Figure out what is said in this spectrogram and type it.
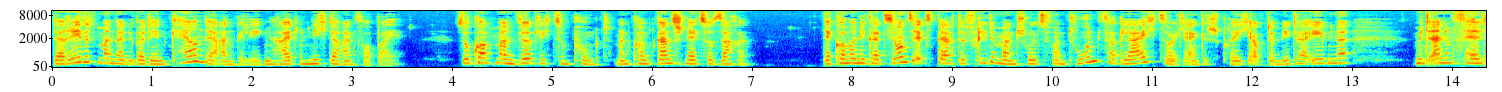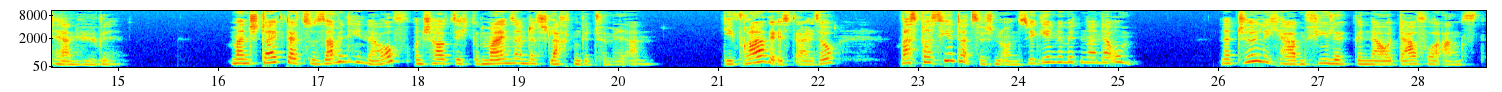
Da redet man dann über den Kern der Angelegenheit und nicht daran vorbei. So kommt man wirklich zum Punkt, man kommt ganz schnell zur Sache. Der Kommunikationsexperte Friedemann Schulz von Thun vergleicht solch ein Gespräch auf der Metaebene mit einem Feldherrnhügel. Man steigt da zusammen hinauf und schaut sich gemeinsam das Schlachtengetümmel an. Die Frage ist also, was passiert da zwischen uns? Wie gehen wir miteinander um? Natürlich haben viele genau davor Angst.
